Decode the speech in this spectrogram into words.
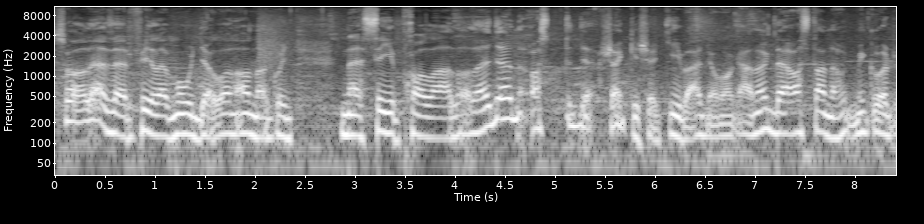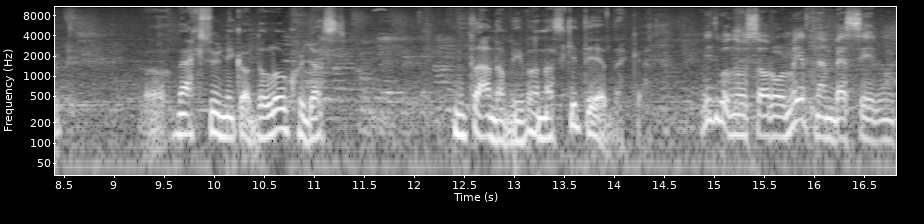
szóval ezerféle módja van annak, hogy ne szép halála legyen, azt ugye senki sem kívánja magának, de aztán, mikor megszűnik a dolog, hogy azt utána mi van, az kit érdekel. Mit gondolsz arról, miért nem beszélünk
